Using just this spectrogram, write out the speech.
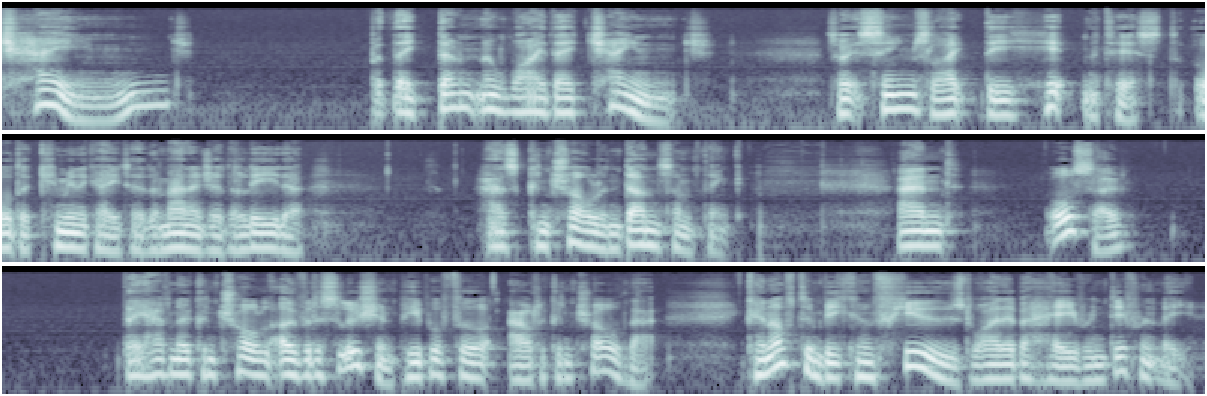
change, but they don't know why they change. So it seems like the hypnotist or the communicator, the manager, the leader has control and done something. And also, they have no control over the solution. People feel out of control of that. Can often be confused why they're behaving differently.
